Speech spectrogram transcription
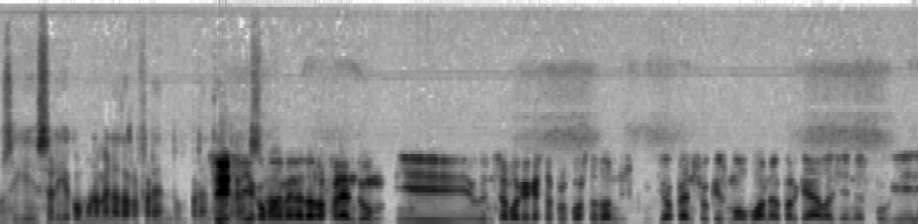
O sigui, seria com una mena de referèndum, per entendre'ns, Sí, seria com no? una mena de referèndum i em sembla que aquesta proposta, doncs, jo penso que és molt bona perquè la gent es pugui,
